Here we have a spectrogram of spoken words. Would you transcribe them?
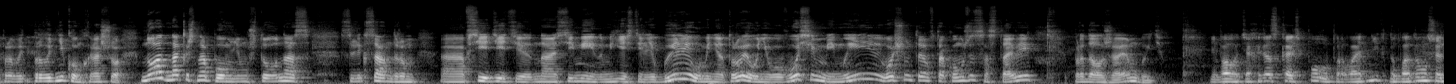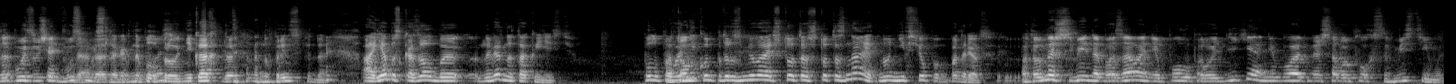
проводником хорошо. Но, однако же, напомним, что у нас с Александром э, все дети на семейном есть или были, у меня трое, у него восемь, и мы, в общем-то, в таком же составе продолжаем быть. И, Володь, я хотел сказать полупроводник, но подумал, что это будет звучать двусмысленно. Да, да, да, как на полупроводниках, да, ну, в принципе, да. А я бы сказал бы, наверное, так и есть. Полупроводник, Потом... он подразумевает что-то, что-то знает, но не все подряд. Потом наше семейное образование, полупроводники, они бывают между собой плохо совместимы.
